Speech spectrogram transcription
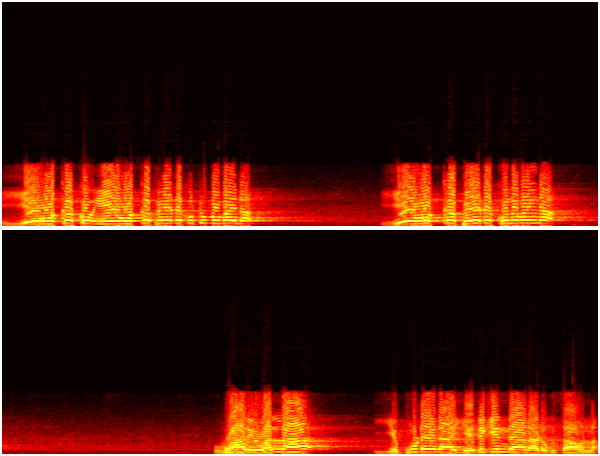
ఏ ఒక్క కు- ఏ ఒక్క పేద కుటుంబమైనా ఏ ఒక్క పేద కులమైనా వారి వల్ల ఎప్పుడైనా ఎదిగిందా అని అడుగుతా ఉన్నా.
